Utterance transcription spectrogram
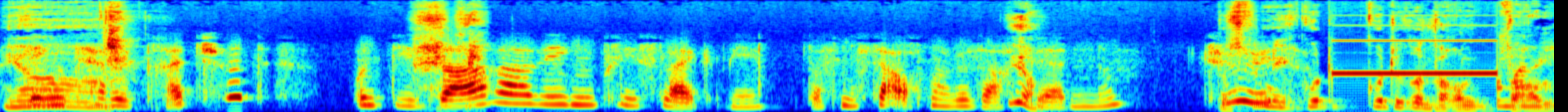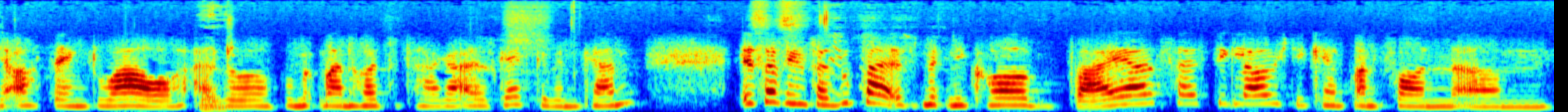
Ja. Wegen Terry Pratchett und die Sarah wegen Please Like Me. Das muss ja auch mal gesagt Ja. werden, ne? Das finde ich gut, gute Grund. Warum? Wo man warum? sich auch denkt, wow, also womit man heutzutage alles Geld gewinnen kann. Ist auf jeden Fall super, ist mit Nicole Byers, heißt die, glaube ich. Die kennt man von ähm,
